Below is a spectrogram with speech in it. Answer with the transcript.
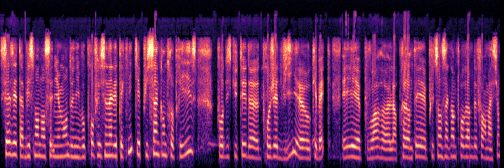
16 euh, établissements d'enseignement de niveau professionnel et technique et puis 5 entreprises pour discuter de projets de vie euh, au Québec et pouvoir euh, leur présenter plus de 150 programmes de formation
